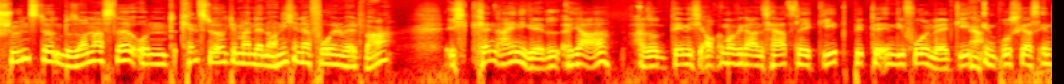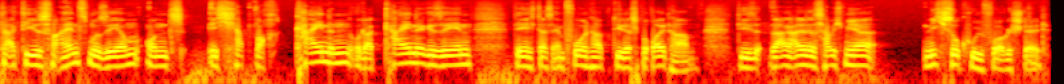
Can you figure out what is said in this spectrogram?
schönste und besonderste. Und kennst du irgendjemanden, der noch nicht in der Fohlenwelt war? Ich kenne einige, ja, also den ich auch immer wieder ans Herz lege, geht bitte in die Fohlenwelt, geht ja. in Brussias interaktives Vereinsmuseum und ich habe noch keinen oder keine gesehen, denen ich das empfohlen habe, die das bereut haben. Die sagen alle, das habe ich mir nicht so cool vorgestellt.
